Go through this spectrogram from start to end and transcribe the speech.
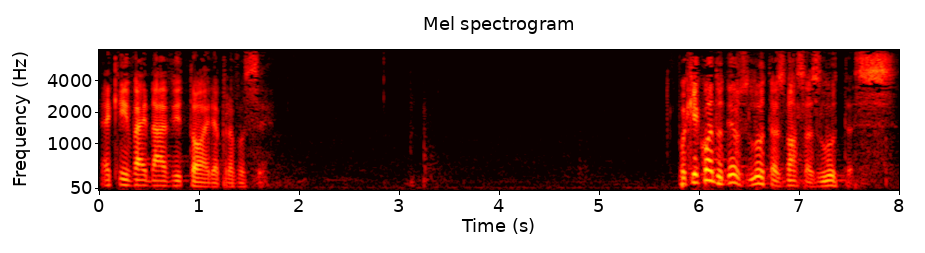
é quem vai dar a vitória para você. Porque quando Deus luta as nossas lutas,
